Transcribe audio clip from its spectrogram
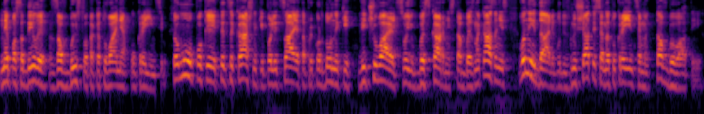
не посадили за вбивство та катування українців. Тому, поки ТЦКшники, поліцаї та прикордонники відчувають свою безкарність та безнаказаність, вони і далі будуть знущатися над українцями та вбивати їх.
